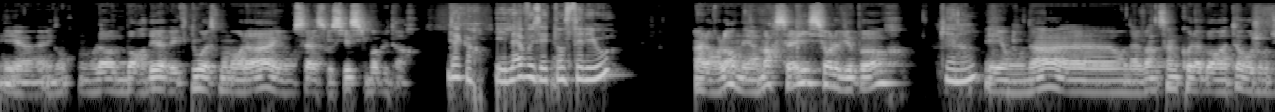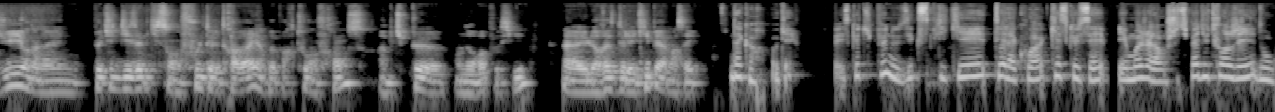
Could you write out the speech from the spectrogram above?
Et, et donc on l'a onboardé avec nous à ce moment-là et on s'est associé six mois plus tard. D'accord. Et là, vous êtes installé où? Alors là, on est à Marseille, sur le Vieux-Port. Et on a, euh, on a 25 collaborateurs aujourd'hui, on en a une petite dizaine qui sont en full télétravail un peu partout en France, un petit peu euh, en Europe aussi, euh, et le reste de l'équipe est à Marseille. D'accord, ok. Est-ce que tu peux nous expliquer quoi Qu'est-ce que c'est? Et moi, alors, je suis pas du tout un G, donc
